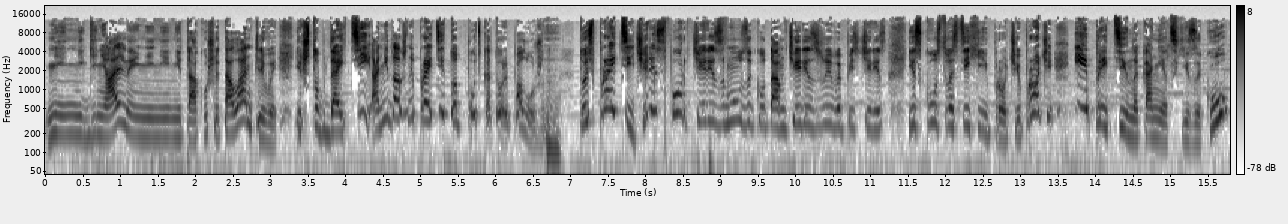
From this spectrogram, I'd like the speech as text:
не, не гениальные, не, не, не так уж и талантливые. И чтобы дойти, они должны пройти тот путь, который положен. То есть пройти через спорт, через музыку, там, через живопись, через искусство, стихи и прочее, прочее, и прийти, наконец, к языку,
